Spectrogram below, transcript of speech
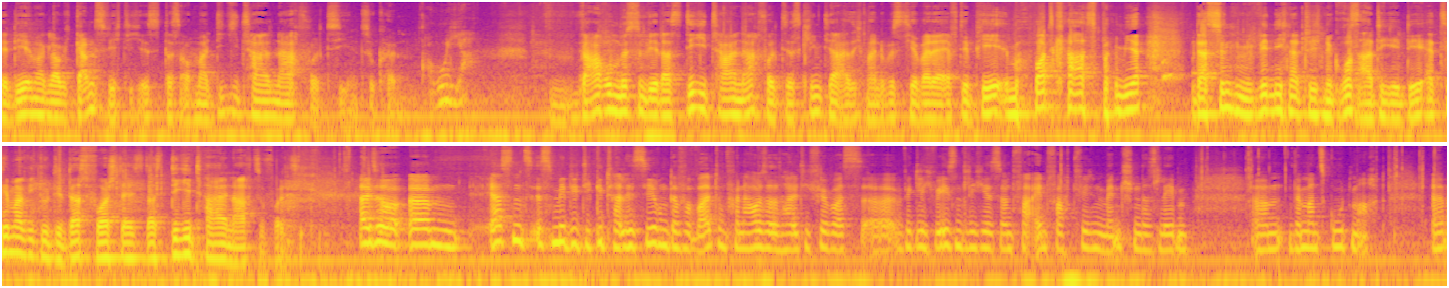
der dir immer, glaube ich, ganz wichtig ist, das auch mal digital nachvollziehen zu können. Oh ja. Warum müssen wir das digital nachvollziehen? Das klingt ja, also ich meine, du bist hier bei der FDP im Podcast bei mir. Das finde find ich natürlich eine großartige Idee. Erzähl mal, wie du dir das vorstellst, das digital nachzuvollziehen. Also ähm, erstens ist mir die Digitalisierung der Verwaltung von Hause aus halte ich für was äh, wirklich Wesentliches und vereinfacht vielen Menschen das Leben, ähm, wenn man es gut macht. Äh,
